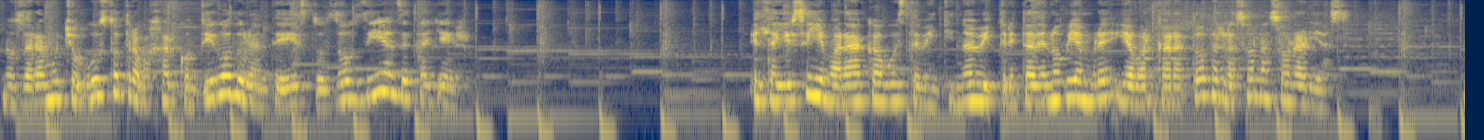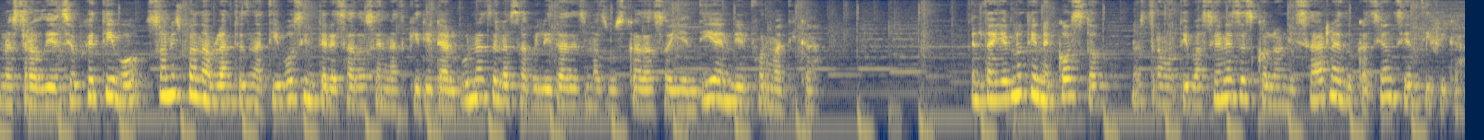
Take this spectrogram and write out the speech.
Nos dará mucho gusto trabajar contigo durante estos dos días de taller. El taller se llevará a cabo este 29 y 30 de noviembre y abarcará todas las zonas horarias. Nuestra audiencia objetivo son hispanohablantes nativos interesados en adquirir algunas de las habilidades más buscadas hoy en día en bioinformática. El taller no tiene costo, nuestra motivación es descolonizar la educación científica.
